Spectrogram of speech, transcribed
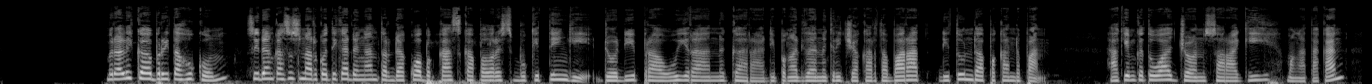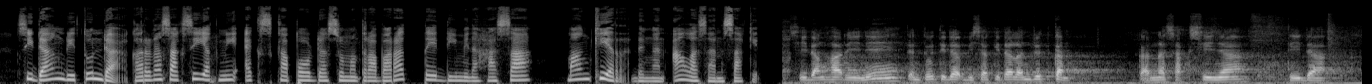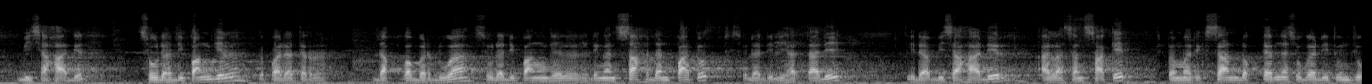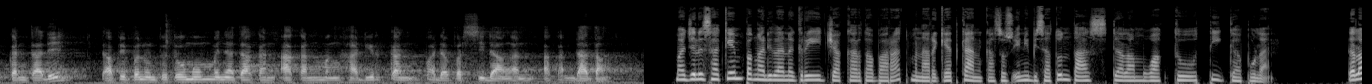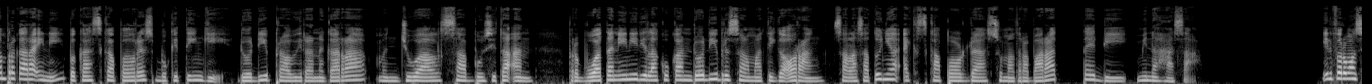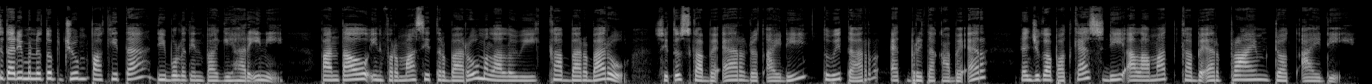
Beralih ke berita hukum, sidang kasus narkotika dengan terdakwa bekas Kapolres Bukit Tinggi, Dodi Prawira Negara di Pengadilan Negeri Jakarta Barat ditunda pekan depan. Hakim Ketua John Saragi mengatakan sidang ditunda karena saksi yakni ex-Kapolda Sumatera Barat Teddy Minahasa mangkir dengan alasan sakit. Sidang hari ini tentu tidak bisa kita lanjutkan karena saksinya tidak bisa hadir. Sudah dipanggil kepada ter dakwa berdua sudah dipanggil dengan sah dan patut, sudah dilihat tadi, tidak bisa hadir alasan sakit, pemeriksaan dokternya sudah ditunjukkan tadi, tapi penuntut umum menyatakan akan menghadirkan pada persidangan akan datang. Majelis Hakim Pengadilan Negeri Jakarta Barat menargetkan kasus ini bisa tuntas dalam waktu tiga bulan. Dalam perkara ini, bekas Kapolres Bukit Tinggi, Dodi Prawira Negara, menjual sabu sitaan. Perbuatan ini dilakukan Dodi bersama tiga orang, salah satunya ex-Kapolda Sumatera Barat, Teddy Minahasa. Informasi tadi menutup jumpa kita di Buletin Pagi hari ini. Pantau informasi terbaru melalui kabar baru, situs kbr.id, Twitter, at berita KBR, dan juga podcast di alamat kbrprime.id.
